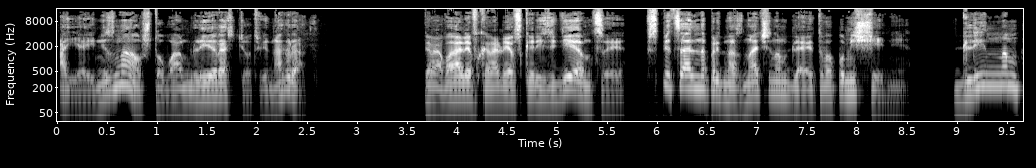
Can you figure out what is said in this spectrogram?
а я и не знал, что в Англии растет виноград. Пировали в королевской резиденции, в специально предназначенном для этого помещении, длинном,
